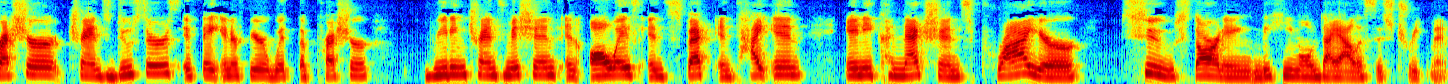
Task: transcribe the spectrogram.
pressure transducers if they interfere with the pressure reading transmissions and always inspect and tighten any connections prior to starting the hemodialysis treatment.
